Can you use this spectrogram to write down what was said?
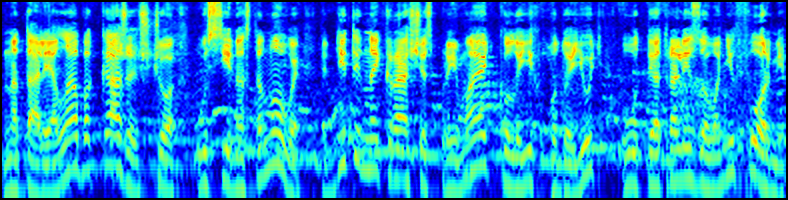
Наталія Лаба каже, що усі настанови діти найкраще сприймають, коли їх подають у театралізованій формі.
